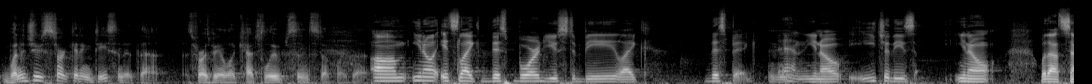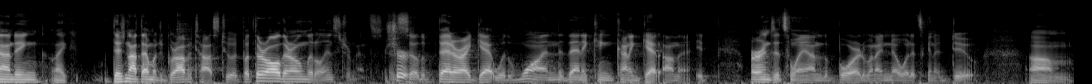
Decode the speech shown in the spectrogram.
When did you start getting decent at that? As far as being able to catch loops and stuff like that. Um, you know, it's like this board used to be like this big, and you know, each of these, you know, without sounding like there's not that much gravitas to it, but they're all their own little instruments. And Sure. so the better I get with one, then it can kind of get on the, it earns its way onto the board when I know what it's gonna do. Um,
